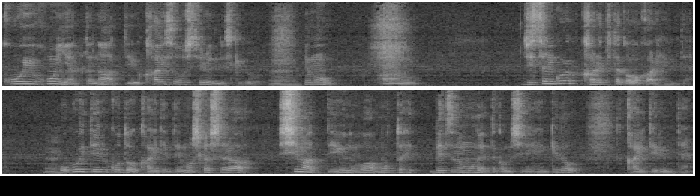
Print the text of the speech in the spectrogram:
こういう本やったなっていう回想してるんですけどでもあの実際にこれが書かれてたか分からへんみたいな。うん。覚えていることを書いててもしかしたら島っていうのはもっとへ別のものやったかもしれへんけど書いてるみたいな。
